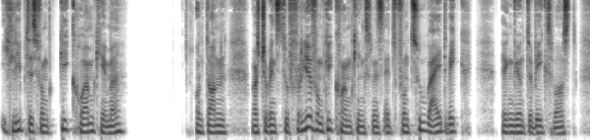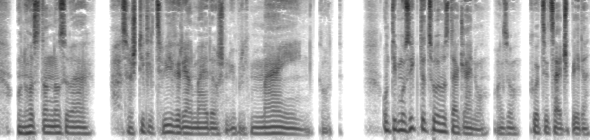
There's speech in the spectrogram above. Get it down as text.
ich lieb das vom Gig heimkommen. Und dann, weißt du, wenn du früher vom Gig heimkommst, wenn du nicht von zu weit weg irgendwie unterwegs warst und hast dann noch so ein, so ein Stückel Zwiebelmehl da schon übrig. Mein Gott. Und die Musik dazu hast du auch gleich noch. Also kurze Zeit später.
